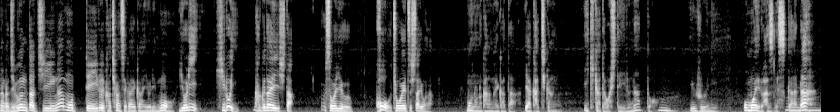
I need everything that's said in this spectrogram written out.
なんか自分たちが持っている価値観世界観よりもより広い拡大した、うん、そういう個を超越したようなものの考え方や価値観生き方をしているなというふうに思えるはずですから、うん、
